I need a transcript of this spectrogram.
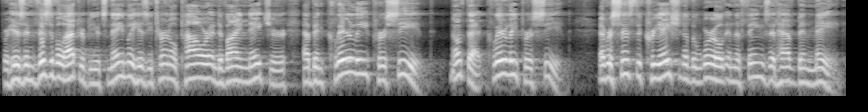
For his invisible attributes, namely his eternal power and divine nature, have been clearly perceived. Note that, clearly perceived, ever since the creation of the world in the things that have been made.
